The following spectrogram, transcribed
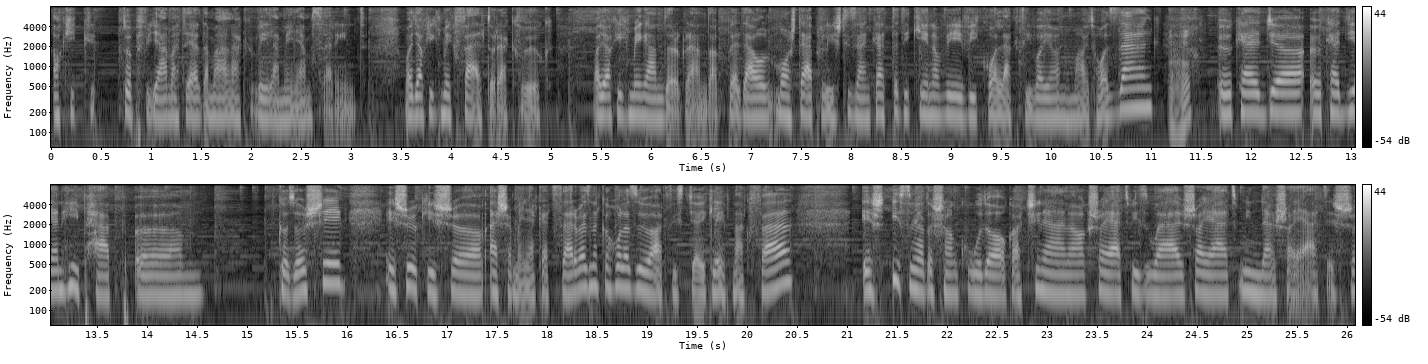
akik több figyelmet érdemelnek véleményem szerint, vagy akik még feltörekvők, vagy akik még undergroundak. Például most április 12-én a Vévi kollektíva jön majd hozzánk. Uh-huh. Ők, egy, ők egy ilyen hip-hop közösség, és ők is eseményeket szerveznek, ahol az ő artisztjaik lépnek fel, és iszonyatosan cool dolgokat csinálnak, saját vizuál, saját, minden saját, és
